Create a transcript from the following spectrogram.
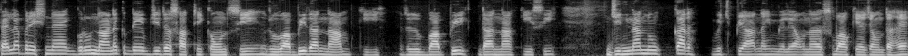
ਪਹਿਲਾ ਪ੍ਰਸ਼ਨ ਹੈ, ਗੁਰੂ ਨਾਨਕ ਦੇਵ ਜੀ ਦਾ ਸਾਥੀ ਕੌਣ ਸੀ? ਰਬਾਬੀ ਦਾ ਨਾਮ ਕੀ? ਰਬਾਬੀ ਦਾ ਨਾਂ ਕੀ ਸੀ? ਜਿਨ੍ਹਾਂ ਨੂੰ ਘਰ ਵਿੱਚ ਪਿਆਰ ਨਹੀਂ ਮਿਲਿਆ, ਉਹਨਾਂ ਦਾ ਸੁਭਾਅ ਕਿਹਾ ਜਾਂਦਾ ਹੈ?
